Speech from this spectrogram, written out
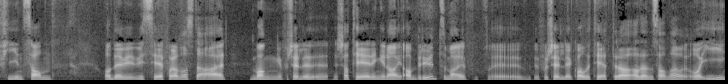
fin sand. Og det vi, vi ser foran oss, det er mange forskjellige eh, sjatteringer av, av brunt, som er eh, forskjellige kvaliteter av, av denne sanda. Og, og i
